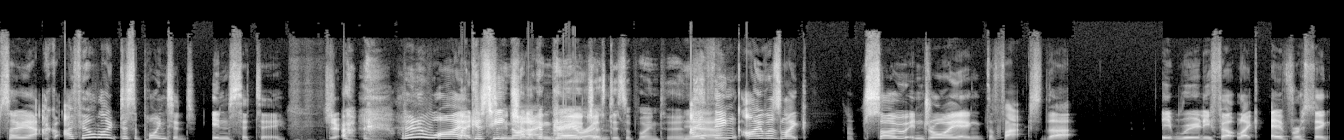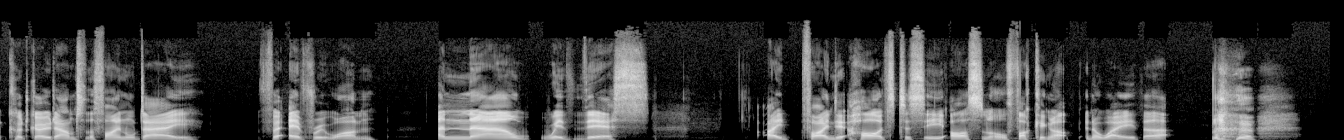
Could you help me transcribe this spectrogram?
so yeah, I, I feel like disappointed in City. I don't know why. I Like a just teacher, not like a parent. just disappointed. Yeah. I think I was like so enjoying the fact that it really felt like everything could go down to the final day for everyone. And now with this, I find it hard to see Arsenal fucking up in a way that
